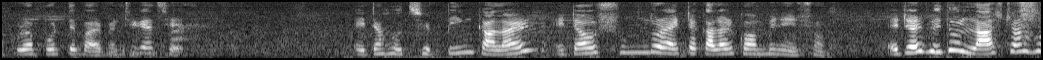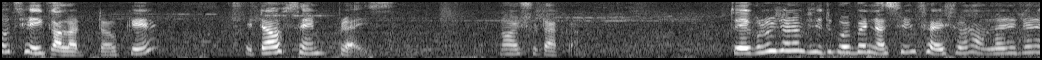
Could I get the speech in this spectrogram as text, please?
আপুরা পড়তে পারবেন ঠিক আছে? এটা হচ্ছে পিঙ্ক কালার এটাও সুন্দর একটা কালার কম্বিনেশন এটার ভিতর লাস্ট ওয়ান হচ্ছে এই কালারটা ওকে এটাও সেম প্রাইস নয়শো টাকা। তো এগুলোর জন্য ভিজিট করবেন নাসরিন ফ্যাশন অনলাইনের জন্য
